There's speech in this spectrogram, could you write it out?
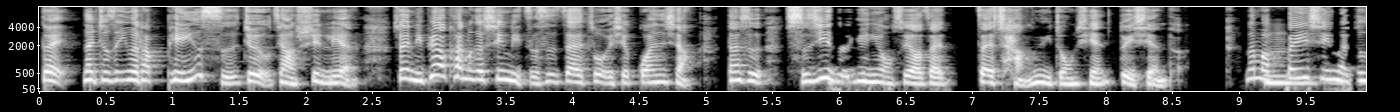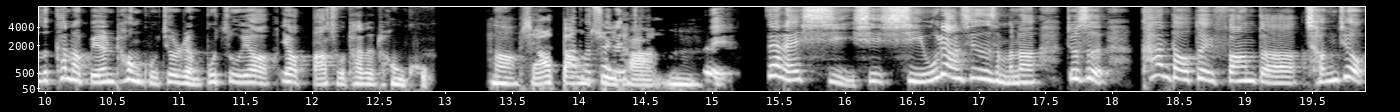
对，那就是因为他平时就有这样训练，所以你不要看那个心理只是在做一些观想，但是实际的运用是要在在场域中先兑现的。那么悲心呢，就是看到别人痛苦就忍不住要要拔除他的痛苦啊，想要帮助他。嗯，对，再来喜喜喜无量心是什么呢？就是看到对方的成就，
